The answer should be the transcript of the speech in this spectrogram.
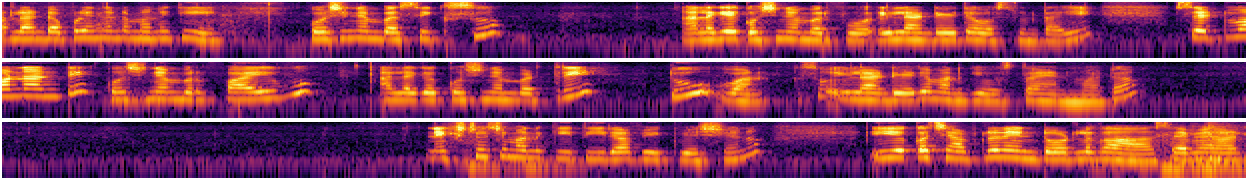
అట్లాంటప్పుడు ఏంటంటే మనకి క్వశ్చన్ నెంబర్ సిక్స్ అలాగే క్వశ్చన్ నెంబర్ ఫోర్ ఇలాంటివి అయితే వస్తుంటాయి. సెట్ వన్ అంటే క్వశ్చన్ నెంబర్ ఫైవ్ అలాగే question number three two one so ఇలాంటివి అయితే మనకి వస్తాయన్నమాట. నెక్స్ట్ వచ్చి మనకి థీర్ ఆఫ్ ఈక్వేషన్ ఈ యొక్క చాప్టర్ నేను టోటల్గా సెవెన్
